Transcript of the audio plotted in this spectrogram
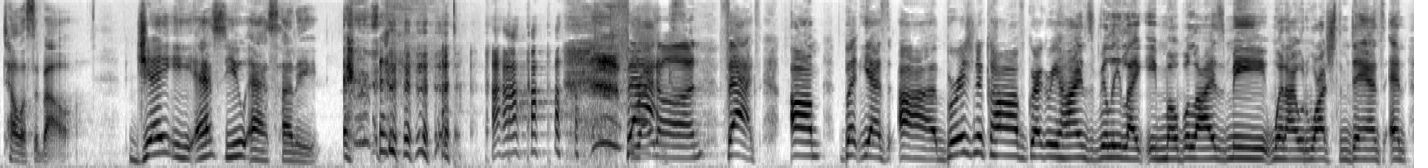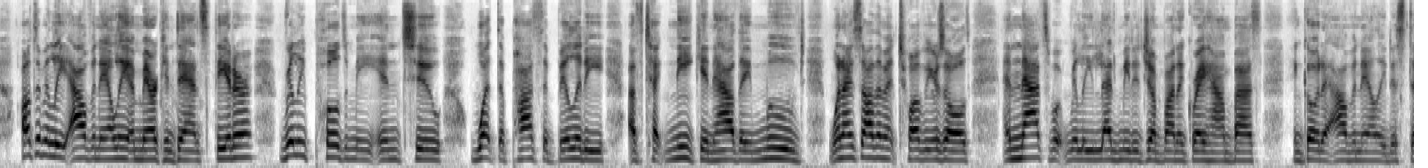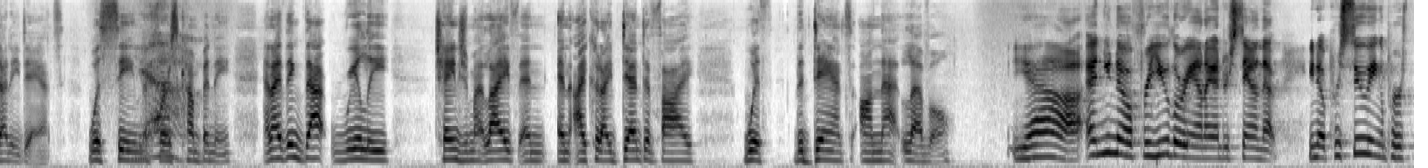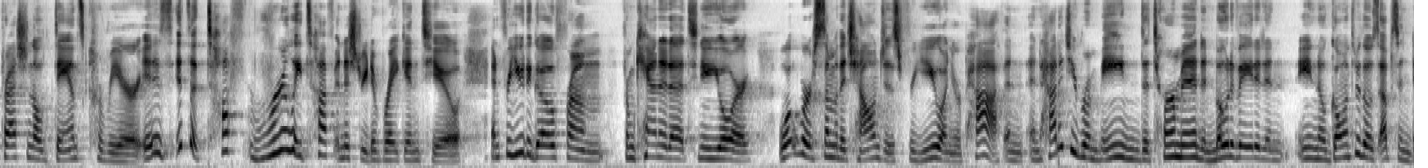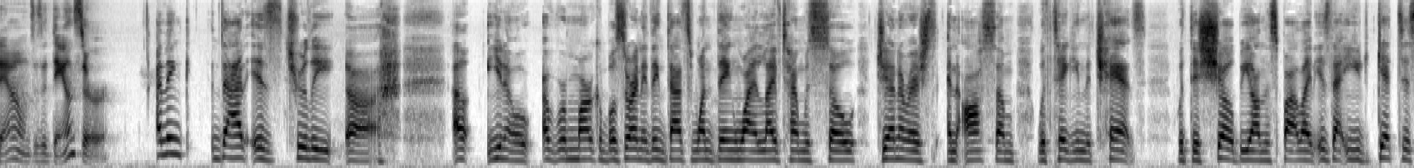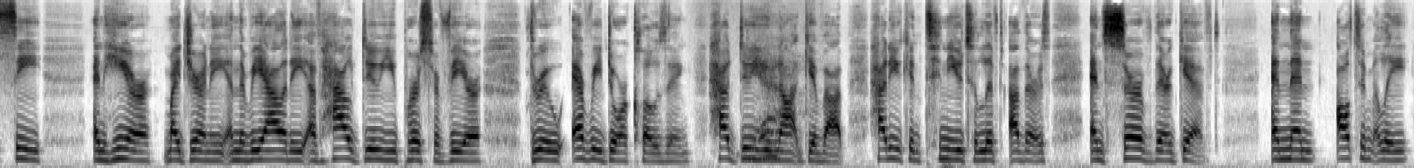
tell us about? J E S U S, honey. Right on. Facts. Um, but yes, uh, Baryshnikov, Gregory Hines really like immobilized me when I would watch them dance, and ultimately Alvin Ailey, American Dance Theater, really pulled me into what the possibility of technique and how they moved when I saw them at 12 years old, and that's what really led me to jump on a Greyhound bus and go to Alvin Ailey to study dance. Was seeing the first company, and I think that really changed my life, and and I could identify with the dance on that level. Yeah, and you know, for you, Laurieann, I understand that you know pursuing a professional dance career is it's a tough, really tough industry to break into. And for you to go from from Canada to New York, what were some of the challenges for you on your path, and and how did you remain determined and motivated, and you know, going through those ups and downs as a dancer? I think that is truly, uh, a, you know, a remarkable story, and I think that's one thing why Lifetime was so generous and awesome with taking the chance with this show Beyond the Spotlight is that you get to see and hear my journey and the reality of how do you persevere through every door closing? How do you not give up? How do you continue to lift others and serve their gift? And then ultimately,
